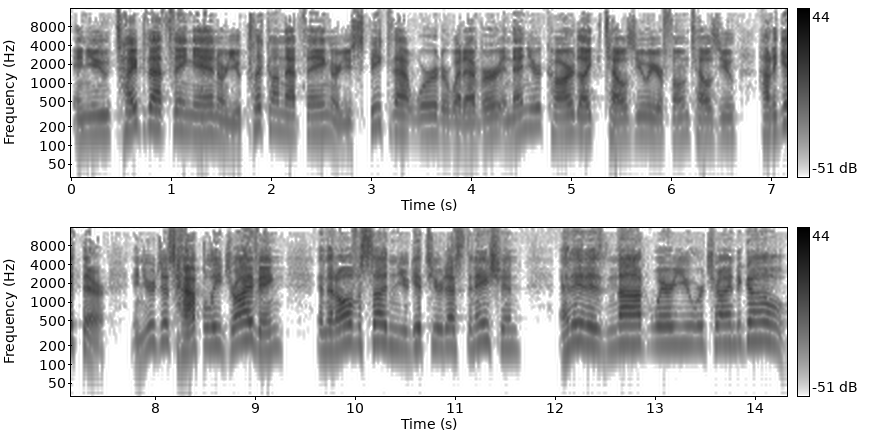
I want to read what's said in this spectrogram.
and you type that thing in or you click on that thing or you speak that word or whatever and then your card like tells you or your phone tells you how to get there. And you're just happily driving and then all of a sudden you get to your destination and it is not where you were trying to go.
